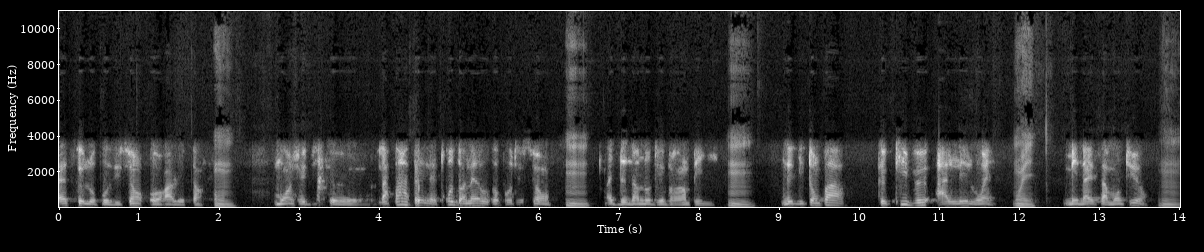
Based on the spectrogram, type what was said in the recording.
est-ce que l'opposition aura le temps? Hum, Moi, je dis que la part belle est trop donnée aux oppositions hum, de- dans notre grand pays. hum. Ne dit-on pas que qui veut aller loin Oui. Ménage sa monture hum.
